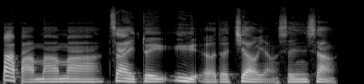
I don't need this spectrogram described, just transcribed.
爸爸妈妈在对育儿的教养身上，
